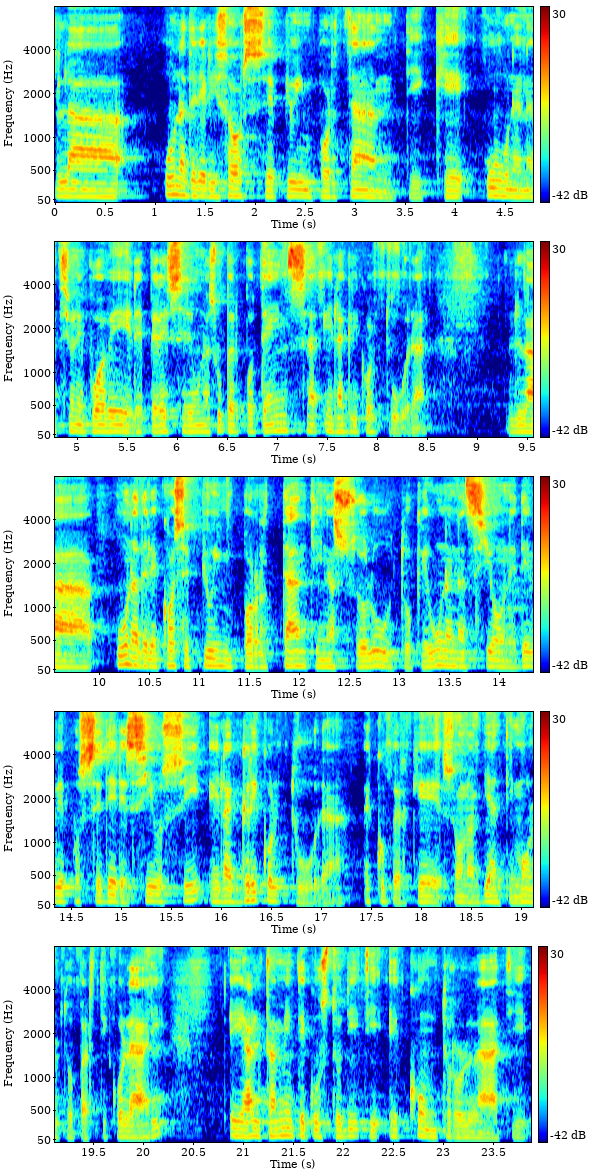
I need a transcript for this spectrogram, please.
La, una delle risorse più importanti che una nazione può avere per essere una superpotenza è l'agricoltura la, una delle cose più importanti in assoluto che una nazione deve possedere sì o sì è l'agricoltura. Ecco perché sono ambienti molto particolari e altamente custoditi e controllati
